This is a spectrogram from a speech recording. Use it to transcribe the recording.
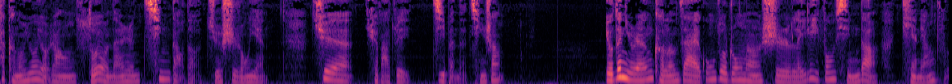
她可能拥有让所有男人倾倒的绝世容颜，却缺乏最基本的情商。有的女人可能在工作中呢是雷厉风行的铁娘子，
